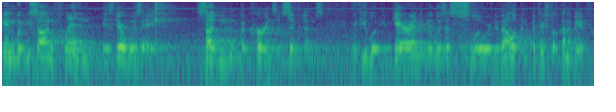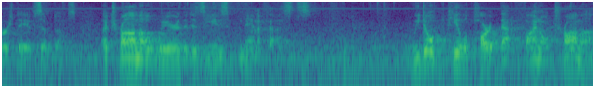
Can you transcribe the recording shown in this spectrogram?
And what you saw in Flynn is there was a sudden occurrence of symptoms. If you look at Guerin, it was a slower development, but there's still going to be a first day of symptoms, a trauma where the disease manifests. We don't peel apart that final trauma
